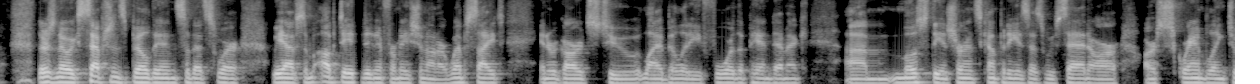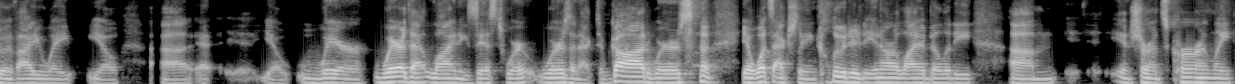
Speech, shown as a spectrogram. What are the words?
there's no exceptions built in. So that's where we have some updated information on our website in regards to liability for the pandemic. Um, most of the insurance companies as we've said are are scrambling to evaluate you know uh, eh, you know where where that line exists. Where where's an act of god? Where's you know what's actually included in our liability? Um, insurance currently?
